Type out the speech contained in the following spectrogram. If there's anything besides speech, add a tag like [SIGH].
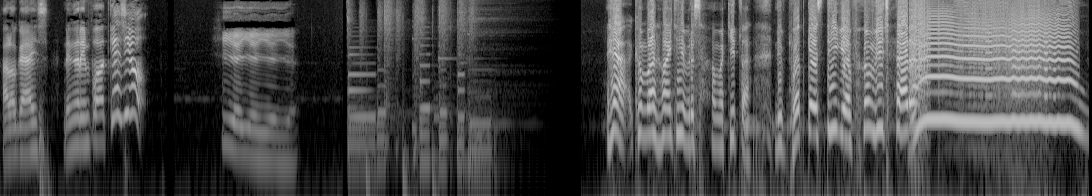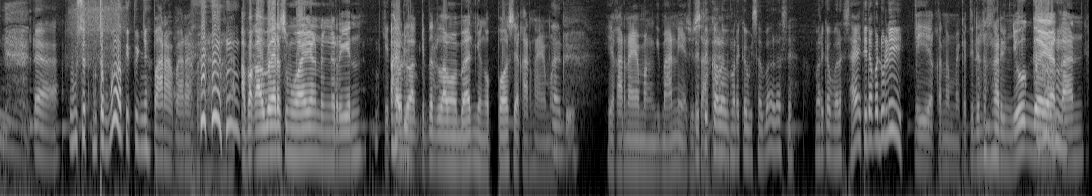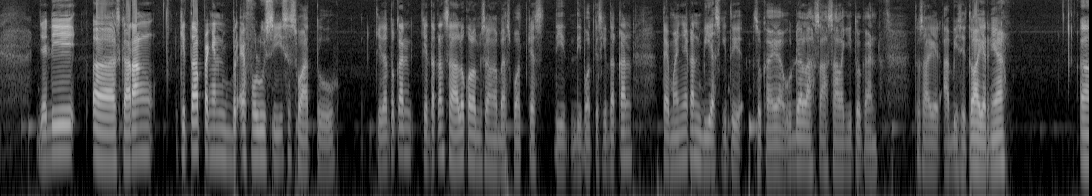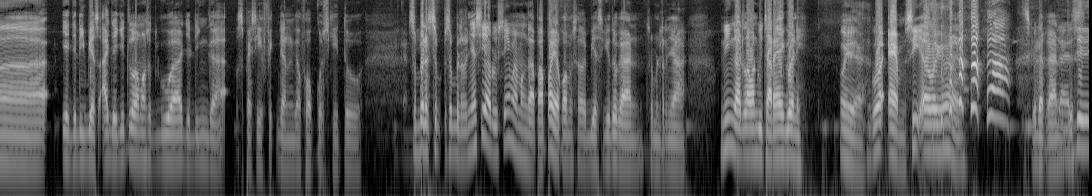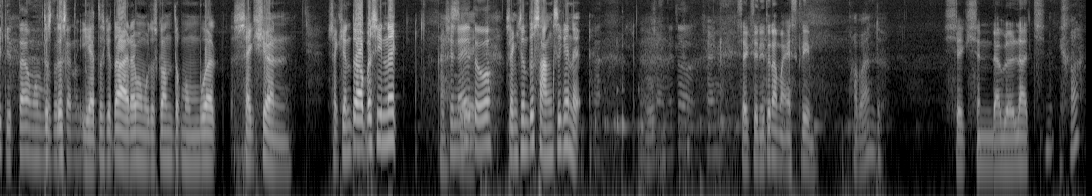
Halo guys, dengerin podcast yuk. Iya iya iya iya. Ya, kembali lagi bersama kita di podcast tiga pembicara. ya, buset kenceng banget itunya. Parah parah parah. parah. Apa kabar semua yang dengerin? Kita Aduh. udah kita udah lama banget nggak ngepost ya karena emang Aduh. Ya karena emang gimana ya susah. Itu kalau kan. mereka bisa balas ya. Mereka balas, saya tidak peduli. Iya karena mereka tidak dengerin juga ya [LAUGHS] kan. Jadi eh, sekarang kita pengen berevolusi sesuatu. Kita tuh kan kita kan selalu kalau misalnya ngebahas podcast di di podcast kita kan temanya kan bias gitu ya. Suka ya udahlah salah-salah gitu kan. Terus akhir abis itu akhirnya eh ya jadi bias aja gitu loh maksud gua jadi nggak spesifik dan nggak fokus gitu Sebenar- se- sebenarnya sih harusnya memang nggak apa-apa ya kalau misalnya bias gitu kan sebenarnya ini nggak ada lawan bicaranya gue nih Oh iya. gue MC apa gimana [LAUGHS] Terus udah kan terus Jadi kita terus terus memutuskan iya terus kita akhirnya memutuskan untuk membuat section section tuh apa sih Nek Asik. itu. section tuh sanksi kan ya Section itu nama es krim. apaan tuh Section double Dutch. Hah?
